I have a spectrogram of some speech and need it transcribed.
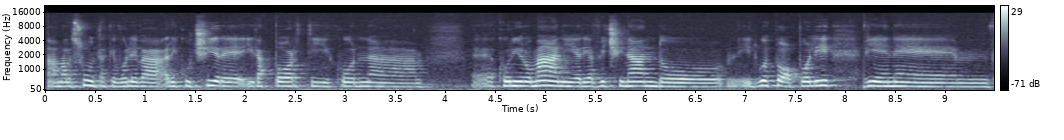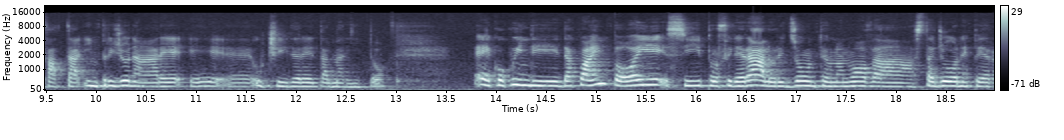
Amalassunta che voleva ricucire i rapporti con... Uh, con i romani riavvicinando i due popoli viene mh, fatta imprigionare e eh, uccidere dal marito. Ecco, quindi da qua in poi si profilerà all'orizzonte una nuova stagione per,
